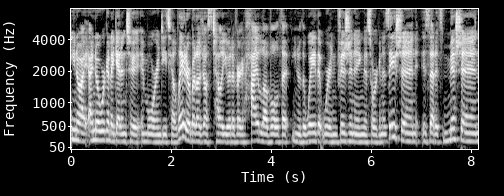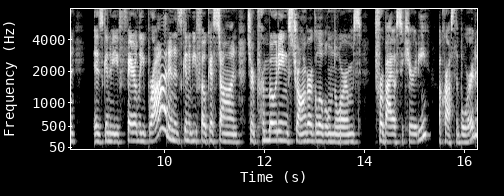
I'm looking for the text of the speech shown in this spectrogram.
You know, I, I know we're going to get into it more in detail later, but I'll just tell you at a very high level that, you know, the way that we're envisioning this organization is that its mission is going to be fairly broad and it's going to be focused on sort of promoting stronger global norms for biosecurity across the board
